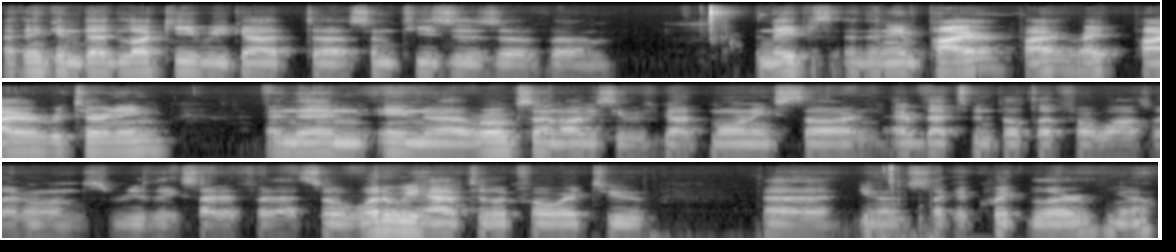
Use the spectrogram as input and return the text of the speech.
I think in Dead Lucky we got uh, some teases of um, the name the name Pyre, Pyre, right? Pyre returning. And then in uh, Rogue Sun, obviously we've got Morningstar, and ev- that's been built up for a while, so everyone's really excited for that. So, what do we have to look forward to? Uh, you know, just like a quick blurb, you know.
